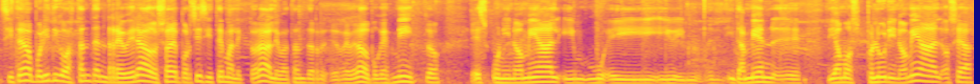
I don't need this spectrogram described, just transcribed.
sistema político bastante enreverado, ya por sí el sistema electoral es bastante re- enreverado porque es mixto, es uninomial y- y- y también, eh, digamos, plurinomial, o sea.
